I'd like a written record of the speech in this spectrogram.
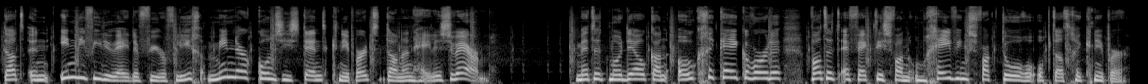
dat een individuele vuurvlieg minder consistent knippert dan een hele zwerm. Met het model kan ook gekeken worden wat het effect is van omgevingsfactoren op dat geknipper.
